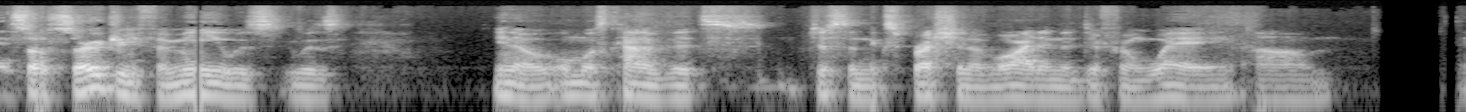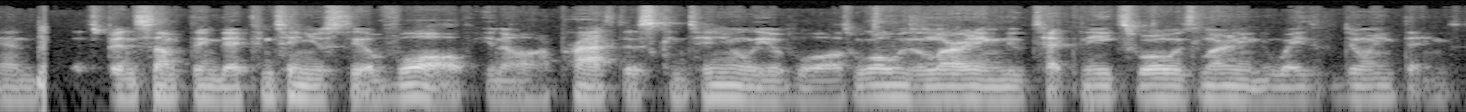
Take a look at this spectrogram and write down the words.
And so surgery for me was was, you know, almost kind of it's just an expression of art in a different way, um, and it's been something that continues to evolve. You know, our practice continually evolves. We're always learning new techniques. We're always learning new ways of doing things.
